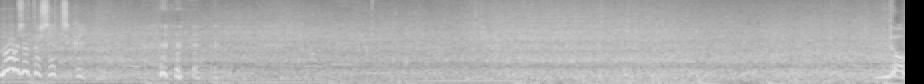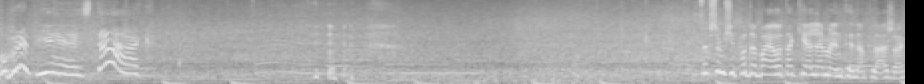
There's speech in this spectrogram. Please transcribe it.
no może troszeczkę. Dobry pies, tak! Zawsze mi się podobają takie elementy na plażach.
